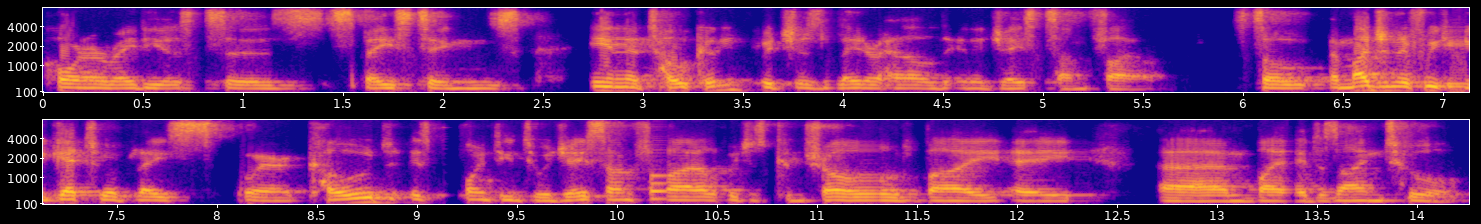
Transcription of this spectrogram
corner radiuses, spacings in a token, which is later held in a JSON file. So imagine if we could get to a place where code is pointing to a JSON file, which is controlled by a um, by a design tool.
